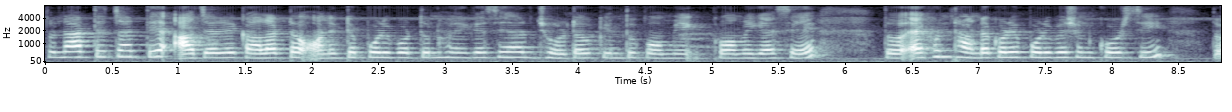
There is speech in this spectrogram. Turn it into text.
তো নাড়তে চাড়তে আচারের কালারটা অনেকটা পরিবর্তন হয়ে গেছে আর ঝোলটাও কিন্তু কমে কমে গেছে। তো এখন ঠান্ডা করে পরিবেশন করছি। তো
